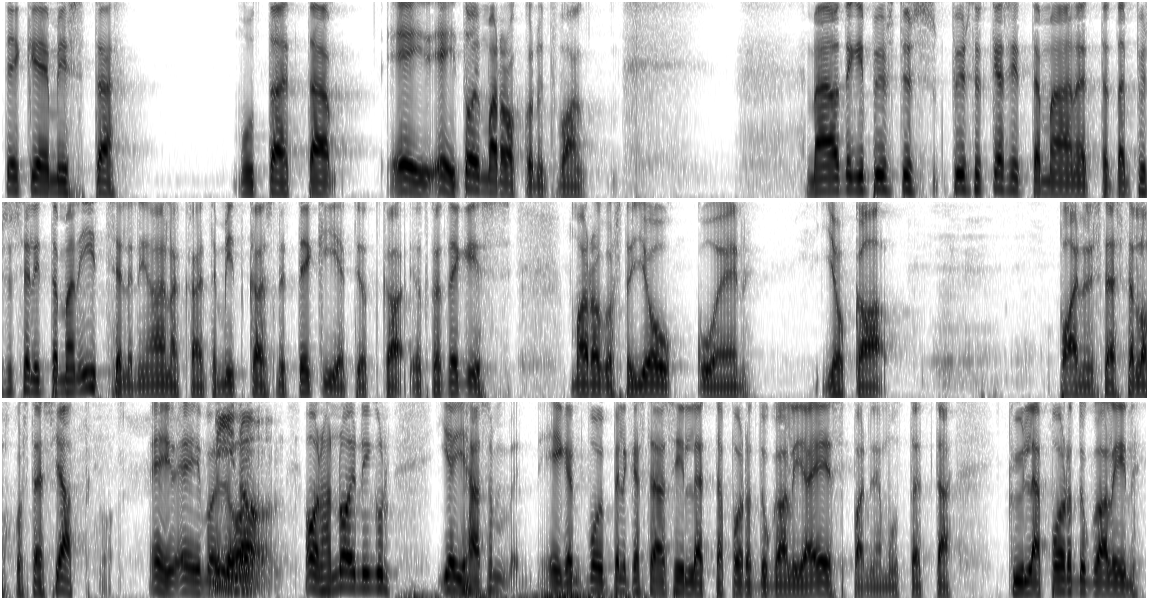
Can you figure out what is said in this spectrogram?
tekemistä, mutta että ei, ei toi Marokko nyt vaan mä en jotenkin pysty, pysty käsittämään, että, tai pysty selittämään itselleni ainakaan, että mitkä olisi ne tekijät, jotka, jotka tekis Marokosta joukkueen, joka painelisi tästä lohkosta edes jatkoon. Ei, ei voi, Niin, on, no- onhan noin niin kuin, ja ihan, eikä voi pelkästään sillä, että Portugali ja Espanja, mutta että kyllä Portugalin,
